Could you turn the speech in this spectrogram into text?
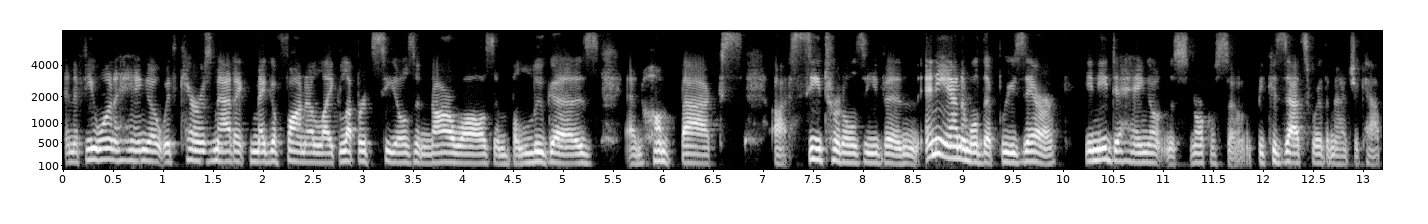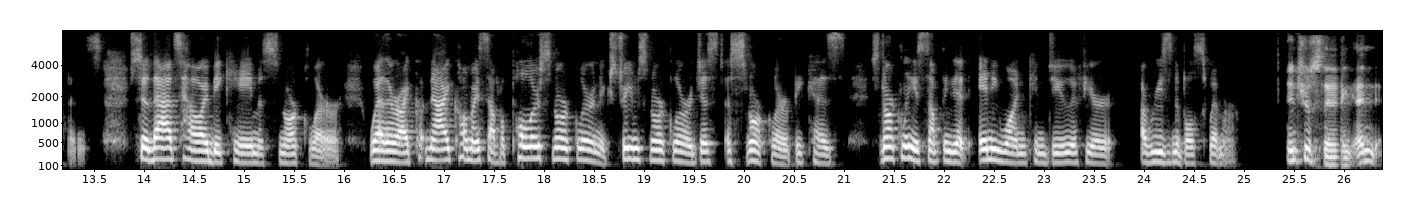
and if you want to hang out with charismatic megafauna like leopard seals and narwhals and belugas and humpbacks, uh, sea turtles, even any animal that breathes air, you need to hang out in the snorkel zone because that's where the magic happens. So that's how I became a snorkeler. Whether I now I call myself a polar snorkeler, an extreme snorkeler, or just a snorkeler because snorkeling is something that anyone can do if you're a reasonable swimmer. Interesting. And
